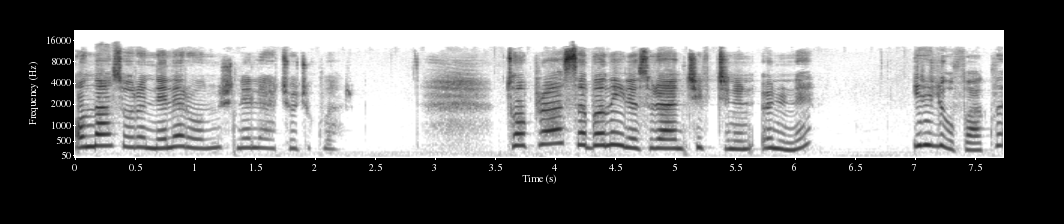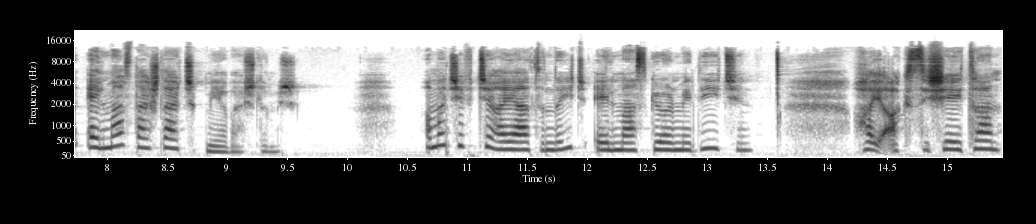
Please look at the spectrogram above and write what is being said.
Ondan sonra neler olmuş neler çocuklar. Toprağı sabanıyla süren çiftçinin önüne irili ufaklı elmas taşlar çıkmaya başlamış. Ama çiftçi hayatında hiç elmas görmediği için "Cık, hay aksi şeytan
